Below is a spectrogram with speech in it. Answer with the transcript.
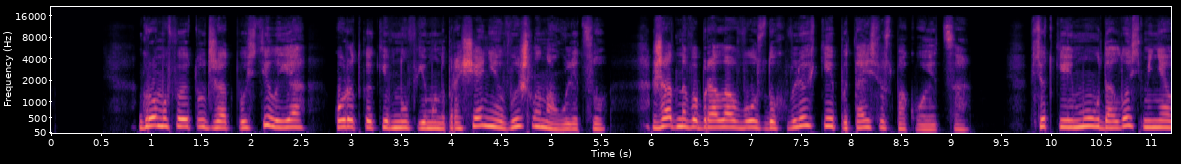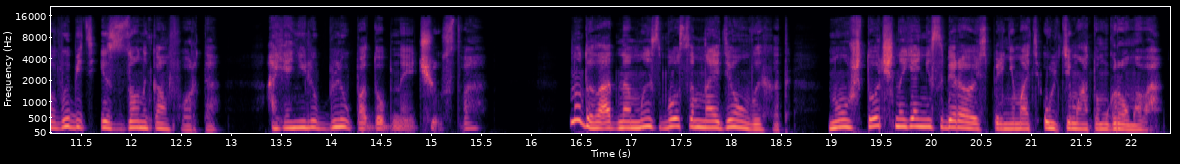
Громов ее тут же отпустил, и я, коротко кивнув ему на прощание, вышла на улицу. Жадно выбрала воздух в легкие, пытаясь успокоиться. Все-таки ему удалось меня выбить из зоны комфорта. А я не люблю подобные чувства. Ну да ладно, мы с боссом найдем выход. Ну уж точно я не собираюсь принимать ультиматум Громова.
